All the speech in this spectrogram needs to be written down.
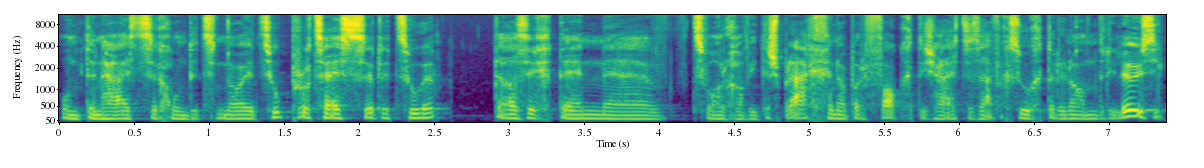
und dann heisst es, kommt jetzt ein neuer Subprozessor dazu, dass ich dann äh, zwar kann widersprechen aber faktisch heißt das einfach, sucht er eine andere Lösung.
